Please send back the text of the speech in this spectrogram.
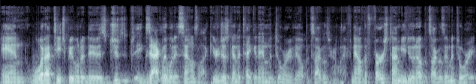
And what I teach people to do is just exactly what it sounds like. You're just going to take an inventory of the open cycles in your life. Now, the first time you do an open cycles inventory,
